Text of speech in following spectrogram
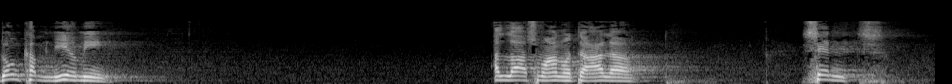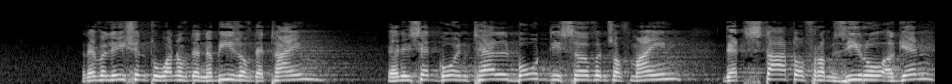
Don't come near me. Allah subhanahu wa ta'ala sent revelation to one of the Nabis of that time and he said, go and tell both the servants of mine that start off from zero again.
